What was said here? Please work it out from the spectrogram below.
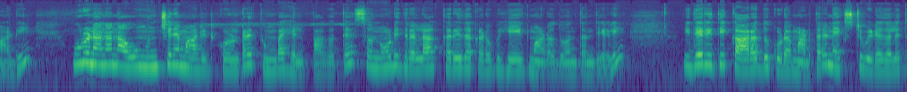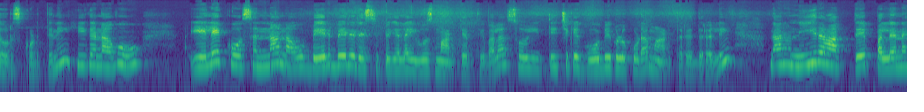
ಮಾಡಿ. ಹೂರಣನ ನಾವು ಮುಂಚೆನೇ ಮಾಡಿಟ್ಕೊಂಡ್ರೆ ತುಂಬ ಹೆಲ್ಪ್ ಆಗುತ್ತೆ. ಸೊ ನೋಡಿದ್ರಲ್ಲ, ಕರಿದ ಕಡುಬು ಹೇಗೆ ಮಾಡೋದು ಅಂತಂದೇಳಿ. ಇದೇ ರೀತಿ ಖಾರದ್ದು ಕೂಡ ಮಾಡ್ತಾರೆ. ನೆಕ್ಸ್ಟ್ ವಿಡಿಯೋದಲ್ಲಿ ತೋರಿಸ್ಕೊಡ್ತೀನಿ. ಈಗ ನಾವು ಎಲೆಕೋಸನ್ನು ನಾವು ಬೇರೆ ಬೇರೆ ರೆಸಿಪಿಗೆಲ್ಲ ಯೂಸ್ ಮಾಡ್ತಿರ್ತೀವಲ್ಲ ಸೊ ಇತ್ತೀಚೆಗೆ ಗೋಬಿಗಳು ಕೂಡ ಮಾಡ್ತಾರೆ ಇದರಲ್ಲಿ. ನಾನು ನೀರು ಹಾಕ್ತೆ ಪಲ್ಯನ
